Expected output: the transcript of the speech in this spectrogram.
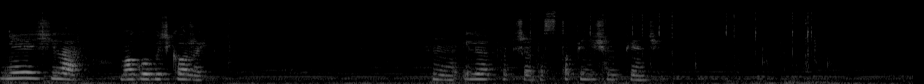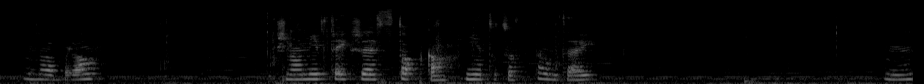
Nie jest źle. Mogło być gorzej. Hmm, ile potrzeba? 155. Dobra. Przynajmniej w tej grze jest stopka, nie to co w tamtej. Hmm.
